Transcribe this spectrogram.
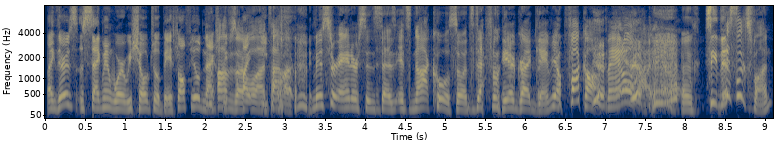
Like there's a segment where we show up to a baseball field and actually I'm sorry, fight hold on, people. Mr. Anderson says it's not cool, so it's definitely a Greg game. Yo, fuck off, man. Hold. See, this looks fun.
